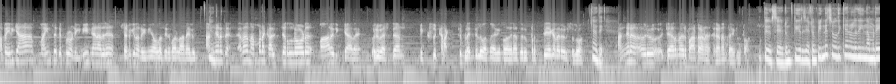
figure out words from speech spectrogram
അപ്പൊ എനിക്ക് ആ മൈൻഡ് സെറ്റ് എപ്പോഴും ഉണ്ട്. ഇനിയും ഞാൻ അതിന് ശ്രമിക്കുന്നുണ്ട്. ഇനിയുള്ള സിനിമകളിലാണേലും അങ്ങനത്തെ അതായത് നമ്മുടെ കൾച്ചറിലോട് മാറി നിൽക്കാതെ ഒരു വെസ്റ്റേൺ മിക്സ് കറക്റ്റ് ബ്ലെൻഡിൽ വന്നു കഴിയുമ്പോൾ അതിനകത്തൊരു പ്രത്യേകതര ഒരു സുഖമാണ് അങ്ങനെ ഒരു ചേർന്ന ഒരു പാട്ടാണ് രണം ടൈറ്റിൽ സോങ് തീർച്ചയായിട്ടും തീർച്ചയായിട്ടും. പിന്നെ ചോദിക്കാനുള്ളത് ഈ നമ്മുടെ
